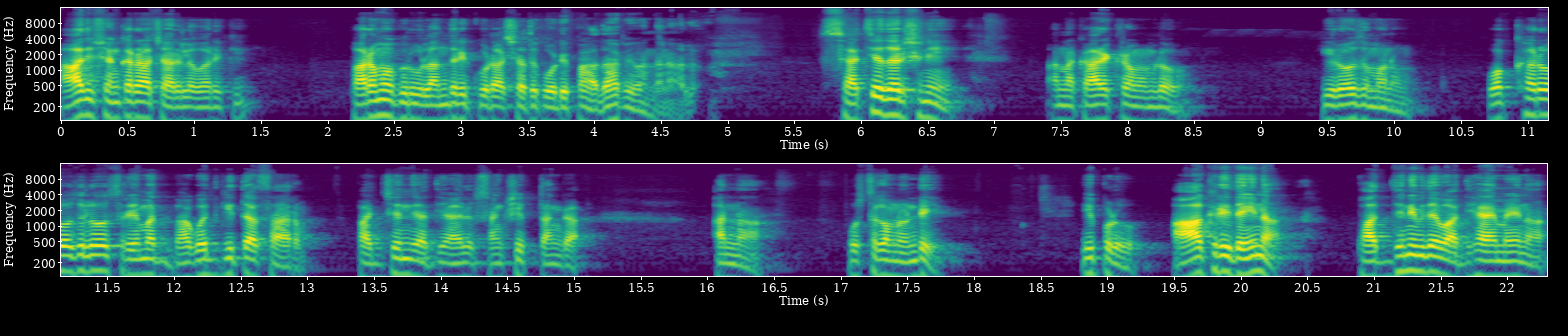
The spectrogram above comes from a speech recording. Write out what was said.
ఆది శంకరాచార్యుల వారికి పరమ గురువులందరికీ కూడా శతకోటి పాదాభివందనాలు. సత్యదర్శిని అన్న కార్యక్రమంలో ఈరోజు మనం ఒక్క రోజులో శ్రీమద్ భగవద్గీత సారం పద్దెనిమిది అధ్యాయాలు సంక్షిప్తంగా అన్న పుస్తకం నుండి ఇప్పుడు ఆఖరిదైన పద్దెనిమిదవ అధ్యాయమైన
